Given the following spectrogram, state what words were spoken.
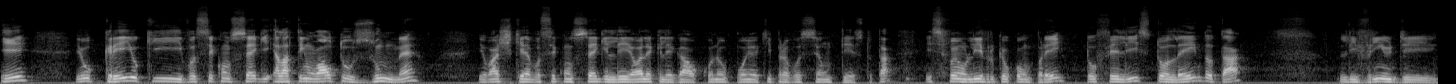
E eu creio que você consegue, ela tem um alto zoom, né? eu acho que é você consegue ler, olha que legal, quando eu ponho aqui para você um texto, tá? Esse foi um livro que eu comprei, tô feliz, tô lendo, tá? Livrinho de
